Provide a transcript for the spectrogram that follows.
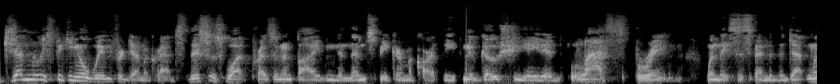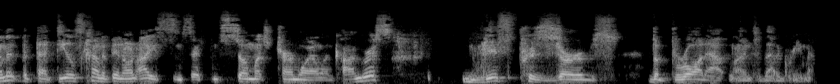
generally speaking a win for Democrats. This is what President Biden and then Speaker McCarthy negotiated last spring when they suspended the debt limit, but that deal's kind of been on ice since there's been so much turmoil in Congress. This preserves the broad outlines of that agreement.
